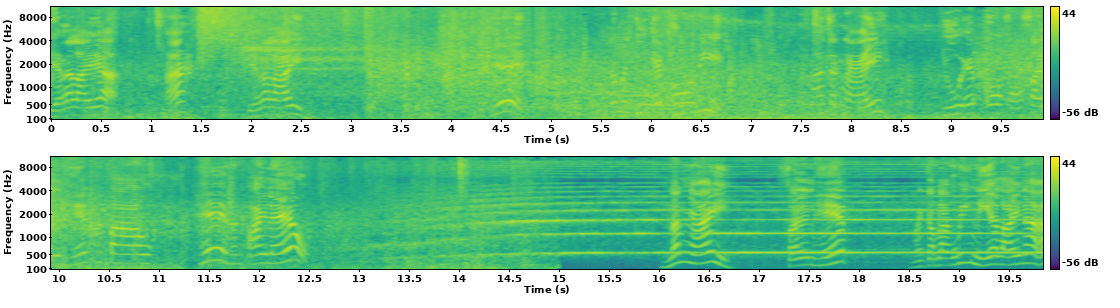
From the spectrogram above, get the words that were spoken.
เสียงอะไรอะฮะเสียงอะไรเฮ้นั่นมัน UFO นี่มันมาจากไหน UFO ของ Silent Head หรือเปล่า เฮ้ มันไปแล้ว นั่นไง Silent Head มันกำลังวิ่งหนีอะไรน่ะ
